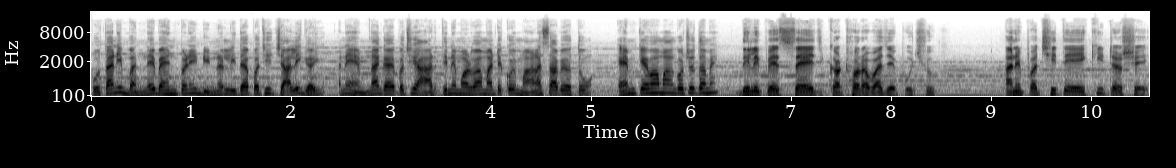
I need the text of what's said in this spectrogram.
પોતાની બંને બહેનપણી ડિનર લીધા પછી ચાલી ગઈ અને એમના ગયા પછી આરતીને મળવા માટે કોઈ માણસ આવ્યો હતો એમ કહેવા માંગો છો તમે? દિલીપે સહેજ કઠોર અવાજે પૂછ્યું. અને પછી તે એકી ટશે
